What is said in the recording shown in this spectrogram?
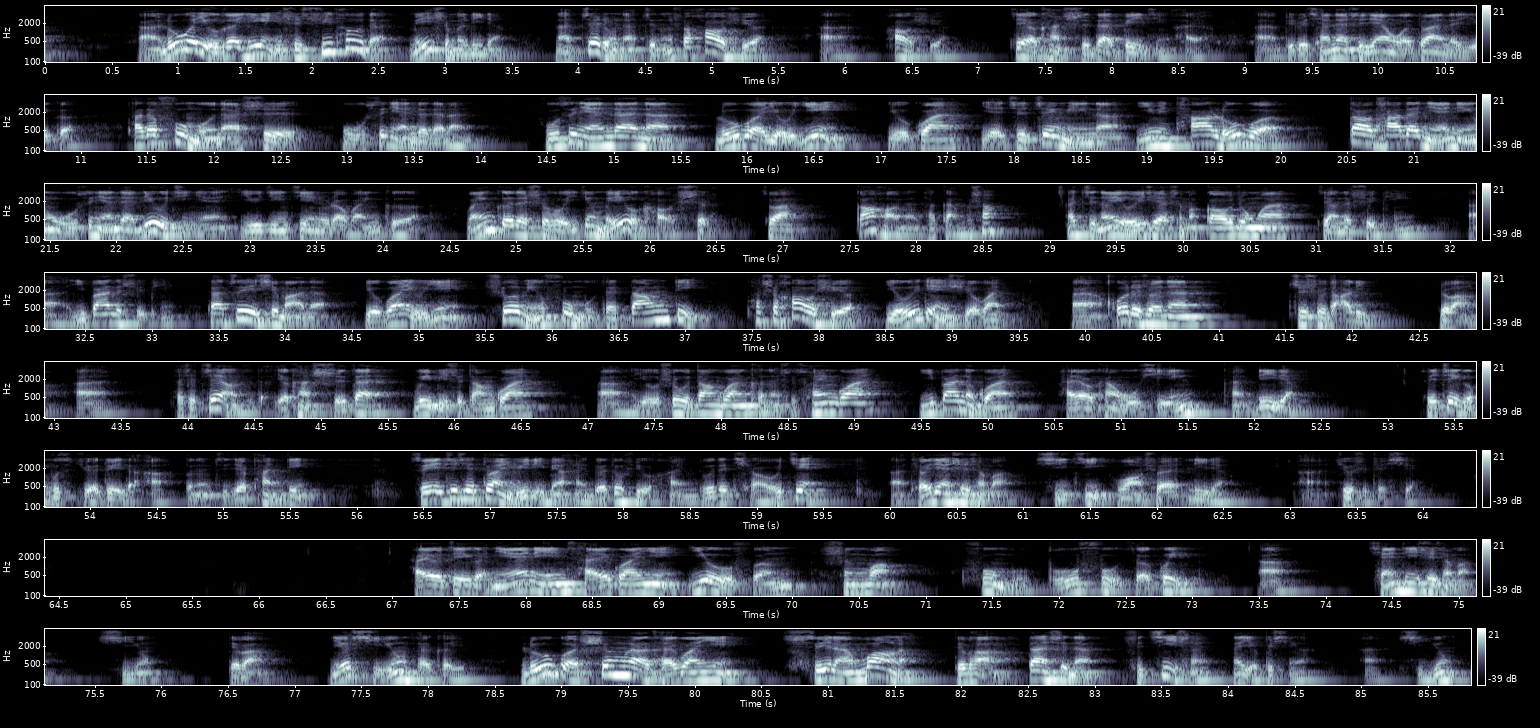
啊？如果有个印是虚透的，没什么力量，那这种呢，只能说好学啊，好学。这要看时代背景，还要啊，比如前段时间我断的一个，他的父母呢是五十年代的人，五十年代呢如果有印有官，也就证明呢，因为他如果到他的年龄五十年代六几年已经进入了文革，文革的时候已经没有考试了，是吧？刚好呢他赶不上，他只能有一些什么高中啊这样的水平啊一般的水平，但最起码呢。有官有印，说明父母在当地他是好学，有一点学问，啊，或者说呢知书达理，是吧？哎，他是这样子的，要看时代，未必是当官啊，有时候当官可能是村官，一般的官还要看五行，看力量，所以这个不是绝对的啊，不能直接判定。所以这些断语里面很多都是有很多的条件啊，条件是什么？喜忌旺衰力量啊，就是这些。还有这个年龄财官印又逢声旺，父母不富则贵啊，前提是什么？喜用，对吧？你要喜用才可以。如果生了财官印，虽然旺了，对吧？但是呢是忌神，那也不行啊啊，喜用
